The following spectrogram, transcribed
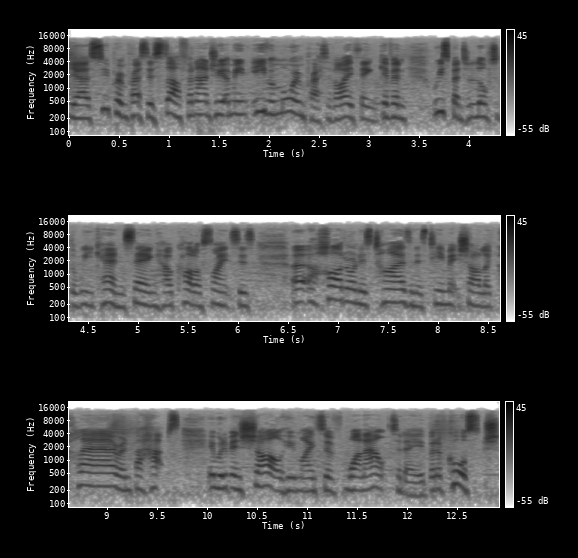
Yeah, super impressive stuff. And Andrew, I mean, even more impressive, I think, given we spent a lot of the weekend saying how Carlos Sainz is uh, harder on his tyres and his teammate Charles Leclerc, and perhaps it would have been Charles who might have won out today. But of course,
